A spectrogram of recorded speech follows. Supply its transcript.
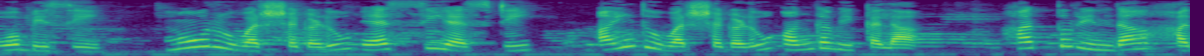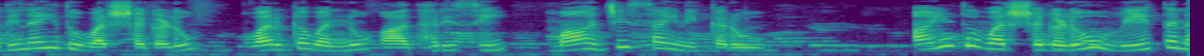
ಒಬಿಸಿ: ಮೂರು ವರ್ಷಗಳು ಎಸ್ಸಿ-ಎಸ್ಟಿ, ಐದು ವರ್ಷಗಳು ಅಂಗವಿಕಲ. ಹತ್ತರಿಂದ ಹದಿನೈದು ವರ್ಷಗಳು, ವರ್ಗವನ್ನು ಆಧರಿಸಿ, ಮಾಜಿ ಸೈನಿಕರು. ಐದು ವರ್ಷಗಳು ವೇತನ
